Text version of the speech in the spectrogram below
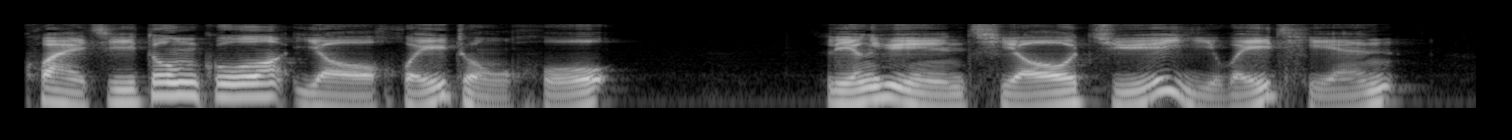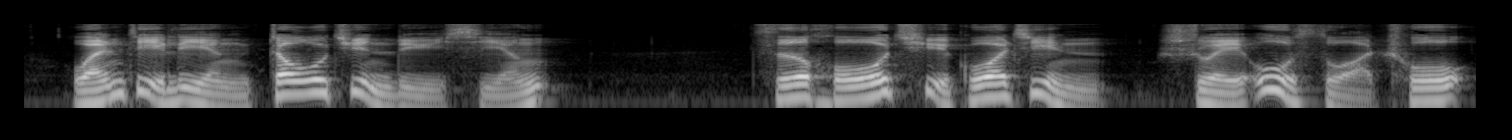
会稽东郭有回种湖，灵运求决以为田，文帝令周郡履行。此湖去郭尽，水物所出，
